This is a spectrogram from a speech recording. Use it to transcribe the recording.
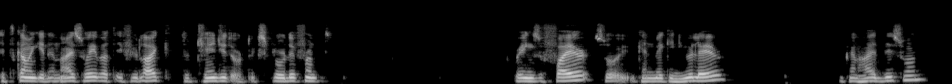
it's coming in a nice way but if you like to change it or to explore different rings of fire so you can make a new layer. You can hide this one.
